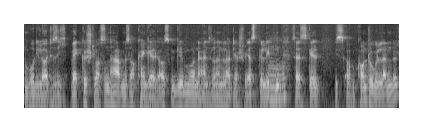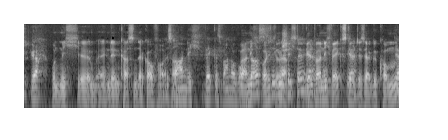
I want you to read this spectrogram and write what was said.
wo die Leute sich weggeschlossen haben, ist auch kein Geld ausgegeben worden. Der Einzelhandel hat ja schwerst gelitten. Mhm. Das heißt, das Geld ist auf dem Konto gelandet ja. und nicht ähm, in den Kassen der Kaufhäuser. Es war nicht weg, es war nur woanders, war nicht, die Geschichte. Das Geld ja. war nicht weg, das Geld ja. ist ja gekommen.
